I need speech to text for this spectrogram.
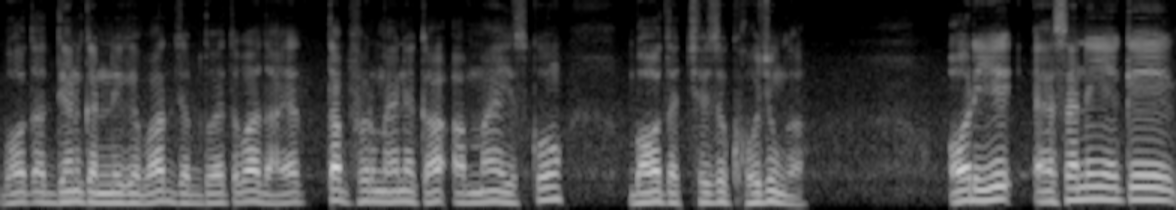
बहुत अध्ययन करने के बाद जब द्वैतवाद आया तब फिर मैंने कहा अब मैं इसको बहुत अच्छे से खोजूँगा। और ये ऐसा नहीं है कि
